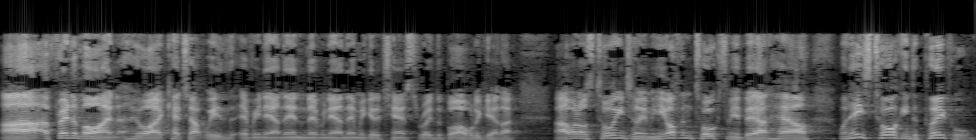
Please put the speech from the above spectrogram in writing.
Uh, a friend of mine who I catch up with every now and then, and every now and then we get a chance to read the Bible together, uh, when I was talking to him, he often talks to me about how when he's talking to people,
